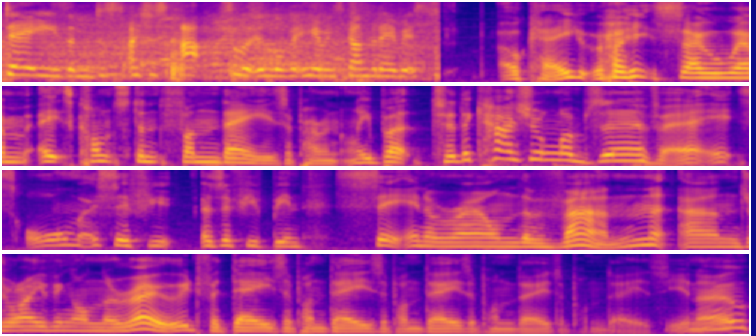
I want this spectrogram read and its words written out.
days and just I just absolutely love it here in Scandinavia. It's Okay, right. So um, it's constant fun days apparently, but to the casual observer, it's almost if you as if you've been sitting around the van and driving on the road for days upon days upon days upon days upon days. You know,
